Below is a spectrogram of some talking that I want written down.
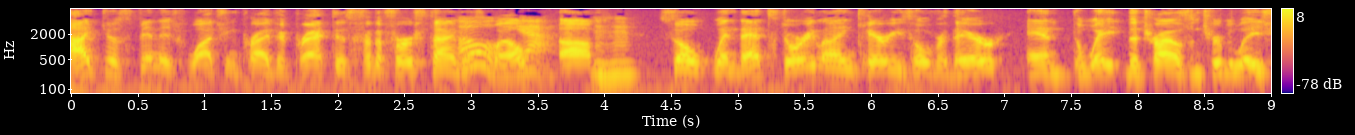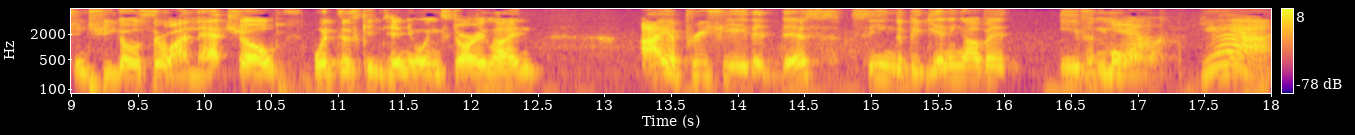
I just finished watching Private Practice for the first time Oh, as well. yeah. Um, So when that storyline carries over there, and the way the trials and tribulations she goes through on that show with this continuing storyline, I appreciated this, seeing the beginning of it even more. Yeah. Yeah. Yeah.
